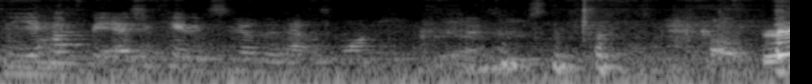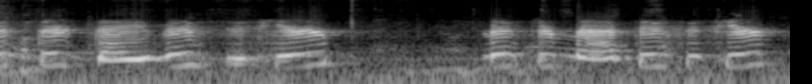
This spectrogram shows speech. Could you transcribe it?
So you have to be educated to know that that was wonky. Mr. Davis is here. Mr. Mathis is here.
